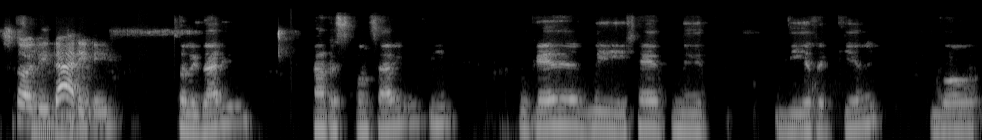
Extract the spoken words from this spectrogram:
Solidarity. solidarity and responsibility. Together we have met the required goal,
